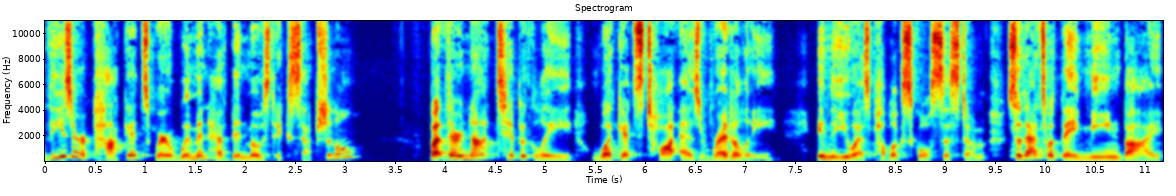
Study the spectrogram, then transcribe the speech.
these are pockets where women have been most exceptional, but they're not typically what gets taught as readily in the US public school system. So that's what they mean by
